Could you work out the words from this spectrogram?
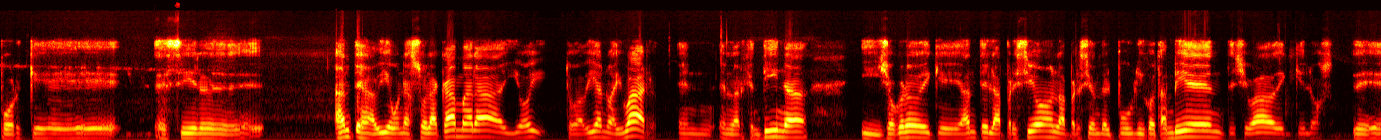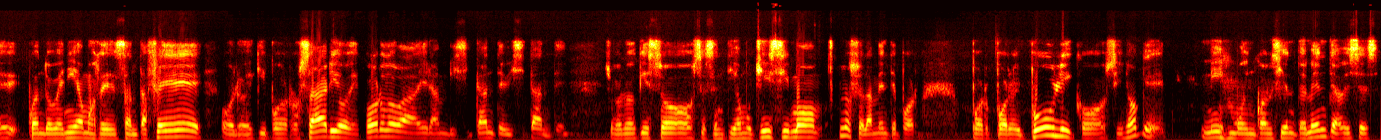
porque, es decir, antes había una sola cámara y hoy todavía no hay bar en, en la Argentina y yo creo de que ante la presión, la presión del público también, te llevaba de que los cuando veníamos de Santa Fe o los equipos de Rosario, de Córdoba, eran visitante, visitante. Yo creo que eso se sentía muchísimo, no solamente por, por, por el público, sino que mismo inconscientemente a veces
